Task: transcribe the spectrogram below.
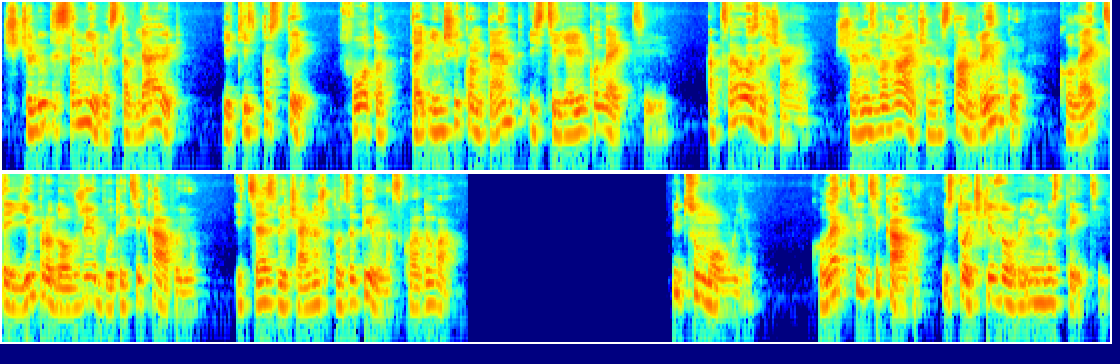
що люди самі виставляють якісь пости, фото та інший контент із цією колекцією. А це означає, що незважаючи на стан ринку, колекція їм продовжує бути цікавою, і це, звичайно ж, позитивна складова. Підсумовую, колекція цікава із точки зору інвестицій.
